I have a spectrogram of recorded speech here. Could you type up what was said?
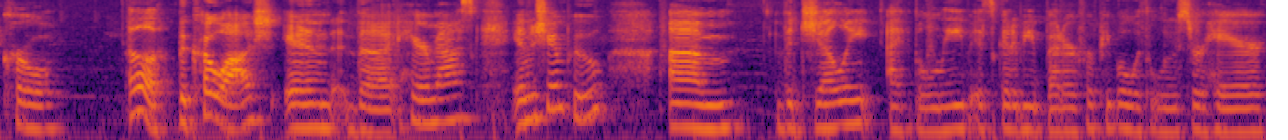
curl, ugh, the co-wash and the hair mask and the shampoo. Um, the jelly, I believe, is going to be better for people with looser hair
